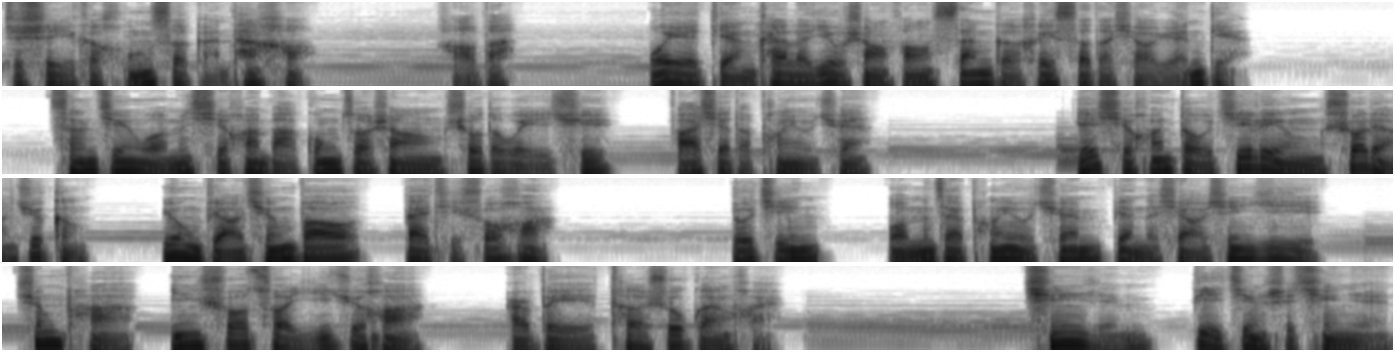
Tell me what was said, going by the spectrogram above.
只是一个红色感叹号。好吧，我也点开了右上方三个黑色的小圆点。曾经我们喜欢把工作上受的委屈发泄到朋友圈，也喜欢抖机灵说两句梗，用表情包代替说话。如今。我们在朋友圈变得小心翼翼，生怕因说错一句话而被特殊关怀。亲人毕竟是亲人，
